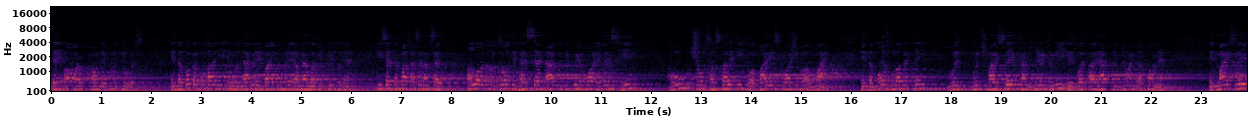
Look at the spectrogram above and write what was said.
They are from the good doers. In the book of Bukhari, it was narrated by Abu Hurairah, may Allah be pleased with him. He said, the Prophet said, Allah the Exalted has said, I will declare war against him who shows hostility to a pious worshipper of mine. And the most beloved thing with which my slave comes near to me is what I have enjoined upon him. And my slave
